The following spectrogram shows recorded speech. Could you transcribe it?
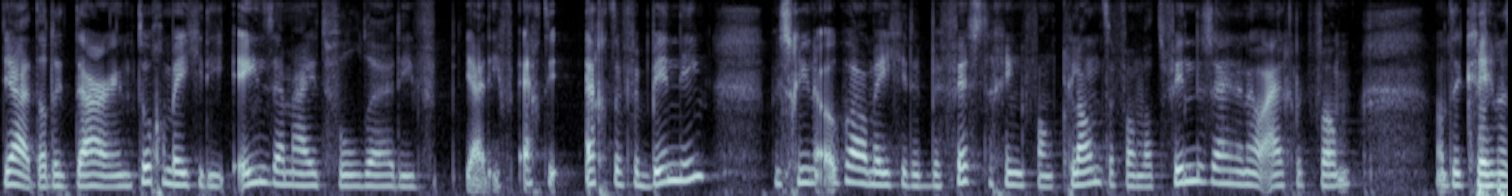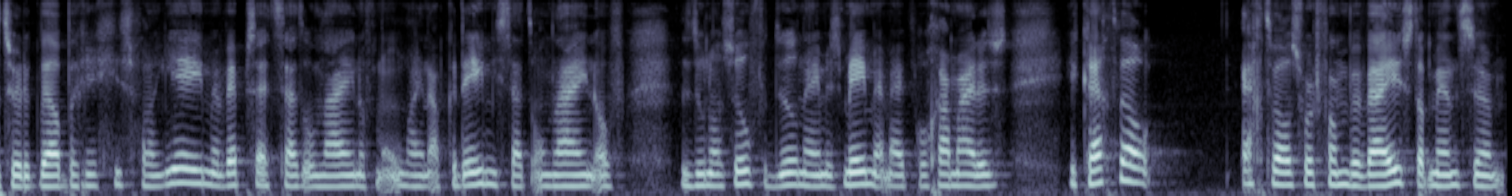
Ja, dat ik daarin toch een beetje die eenzaamheid voelde. Die ja, die, echt, die echte verbinding. Misschien ook wel een beetje de bevestiging van klanten. Van wat vinden zij er nou eigenlijk van? Want ik kreeg natuurlijk wel berichtjes van... jee, mijn website staat online of mijn online academie staat online... of er doen al zoveel deelnemers mee met mijn programma. Dus je krijgt wel echt wel een soort van bewijs dat mensen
